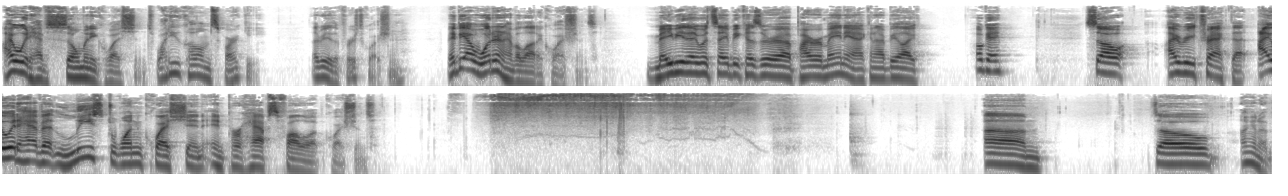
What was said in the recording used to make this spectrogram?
I would have so many questions. Why do you call him Sparky? That'd be the first question. Maybe I wouldn't have a lot of questions. Maybe they would say because they're a pyromaniac, and I'd be like, okay. So I retract that. I would have at least one question and perhaps follow up questions. Um, so I'm gonna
